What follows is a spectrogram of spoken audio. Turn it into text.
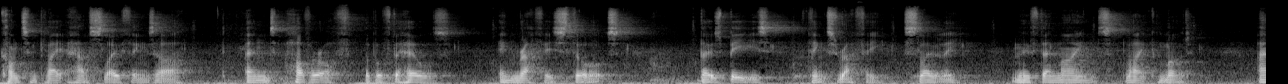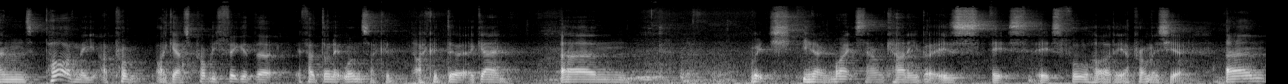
contemplate how slow things are and hover off above the hills in Rafi's thoughts. Those bees, thinks Rafi slowly, move their minds like mud. And part of me, I, prob- I guess, probably figured that if I'd done it once, I could, I could do it again. Um, which you know might sound canny, but is it's it's foolhardy, I promise you. Um,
